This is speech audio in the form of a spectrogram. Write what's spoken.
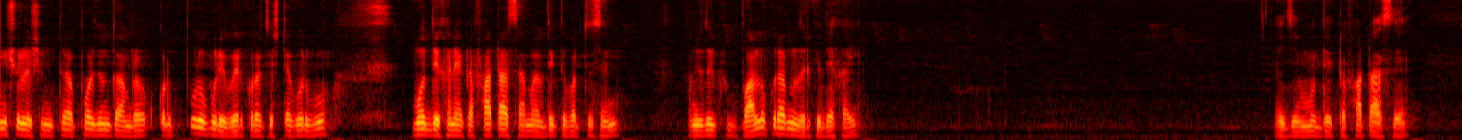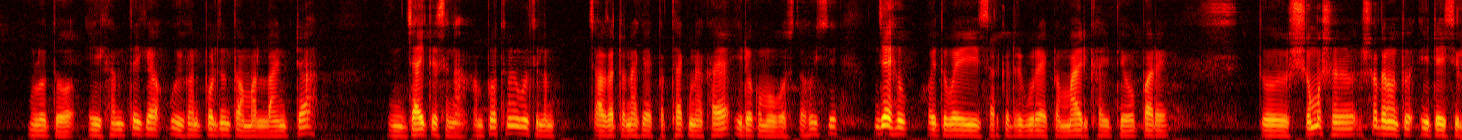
ইনসুলেশনটা পর্যন্ত আমরা পুরোপুরি বের করার চেষ্টা করব। মধ্যেখানে একটা ফাটা আছে, আপনারা দেখতে পারতেছেন। আমি যদি একটু ভালো করে আপনাদেরকে দেখাই। এই যে মধ্যে একটা ফাটা আছে। মূলত এইখান থেকে ওইখান পর্যন্ত আমার লাইনটা যাইতেছে না। আমি প্রথমে বলছিলাম চার্জারটা নাকি একটা থ্যাক না খায় এরকম অবস্থা হয়েছে যাই হোক হয়তো এই সার্কিটের গুঁড়ে একটা মায়ের খাইতেও পারে। তো সমস্যা সাধারণত এটাই ছিল।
